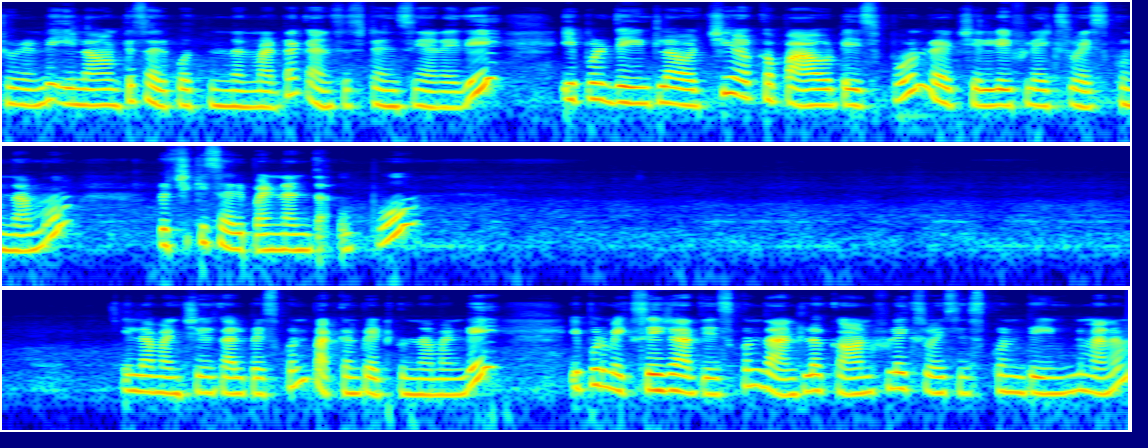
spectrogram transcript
చూడండి ఇలా ఉంటే సరిపోతుందనమాట కన్సిస్టెన్సీ అనేది. ఇప్పుడు దీంట్లో వచ్చి ఒక పావు టీ స్పూన్ రెడ్ చిల్లీ ఫ్లేక్స్ వేసుకుందాము. రుచికి సరిపడినంత ఉప్పు. ఇలా మంచిగా కలిపేసుకొని పక్కన పెట్టుకుందామండి. ఇప్పుడు మిక్సీ జార్ తీసుకుని దాంట్లో కార్న్ఫ్లేక్స్ వేసేసుకుని దీన్ని మనం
